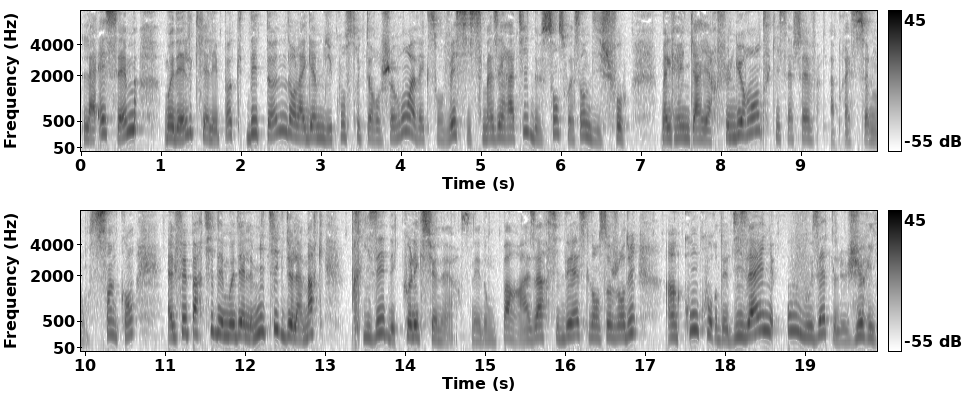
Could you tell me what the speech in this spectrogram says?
la SM, modèle qui à l'époque détonne dans la gamme du constructeur au chevron avec son V6 Maserati de 170 chevaux. Malgré une carrière fulgurante qui s'achève après seulement 5 ans, elle fait partie des modèles mythiques de la marque prisés des collectionneurs. Ce n'est donc pas un hasard si DS lance aujourd'hui un concours de design où vous êtes le jury.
